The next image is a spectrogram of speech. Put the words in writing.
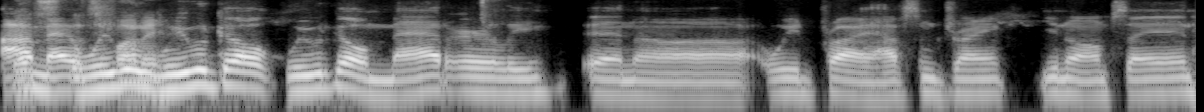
I That's- man, that's we funny. would we would go we would go mad early, and uh, we'd probably have some drink. You know what I'm saying?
